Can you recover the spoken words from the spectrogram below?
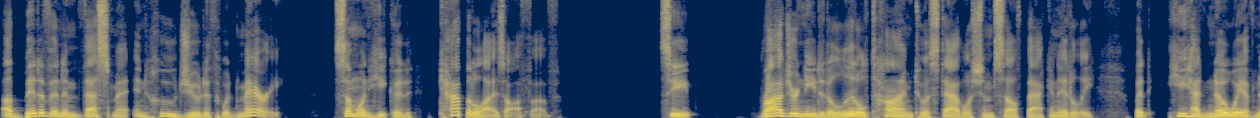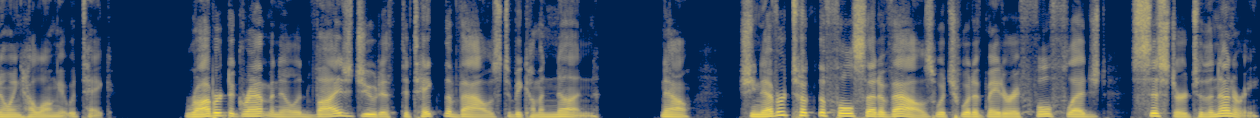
a bit of an investment in who Judith would marry, someone he could capitalize off of. See, Roger needed a little time to establish himself back in Italy, but he had no way of knowing how long it would take. Robert de Grantmesnil advised Judith to take the vows to become a nun. Now, she never took the full set of vows, which would have made her a full fledged sister to the nunnery,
